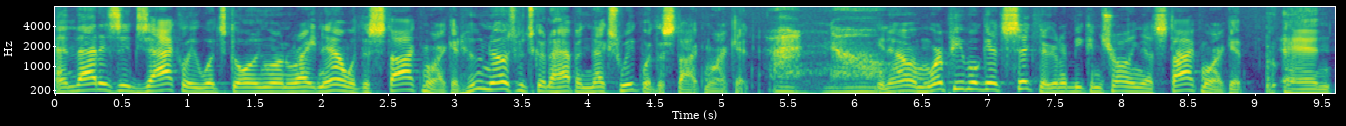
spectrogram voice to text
and that is exactly what's going on right now with the stock market. Who knows what's going to happen next week with the stock market? I know. You know, and more people get sick, they're going to be controlling that stock market. And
